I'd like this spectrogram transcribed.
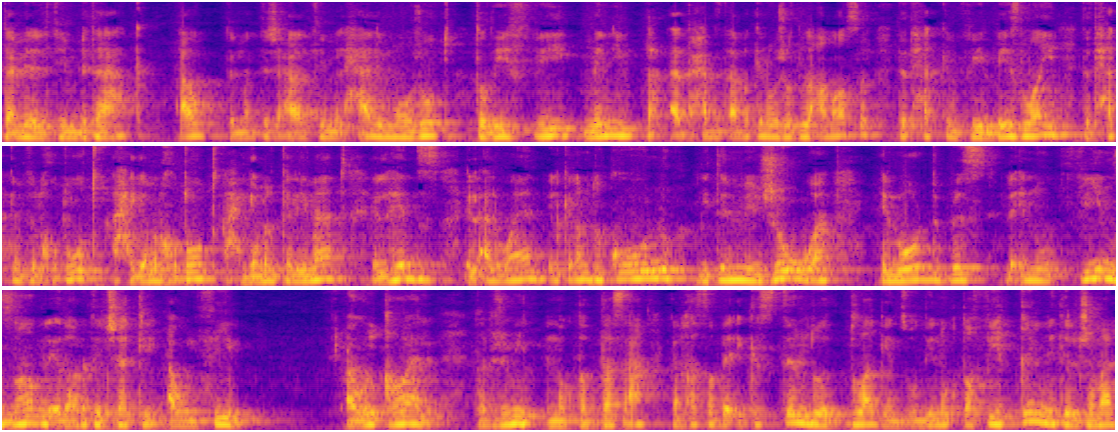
تعمل الثيم بتاعك أو تمنتج على الثيم الحالي الموجود تضيف فيه منيو تحدد أماكن وجود العناصر تتحكم في ال baseline تتحكم في الخطوط أحجام الخطوط أحجام الكلمات ال heads الألوان الكلام ده كله بيتم جوه ال WordPress لأنه في نظام لإدارة الشكل أو الثيم. أو القوالب طيب جميل. النقطة التاسعة كان خاصة ب extend with plugins ودي نقطة في قمة الجمال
